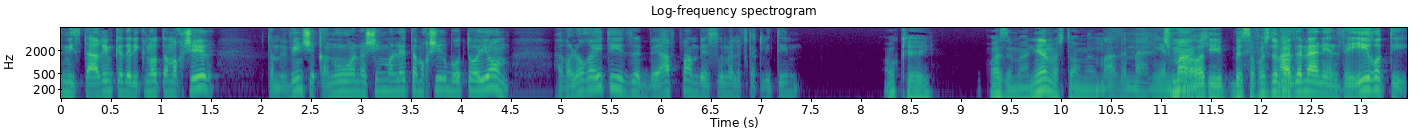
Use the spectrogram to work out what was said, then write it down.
מסתערים כדי לקנות את המכשיר, אתה מבין שקנו אנשים מלא את המכשיר באותו יום, אבל לא ראיתי את זה באף פעם ב-20 אלף תקליטים. אוקיי. וואי, זה מעניין מה שאתה אומר. מה זה מעניין שמע, מאוד. כי בסופו של דבר... מה זה מעניין? זה העיר אותי.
